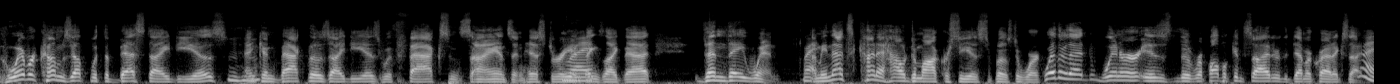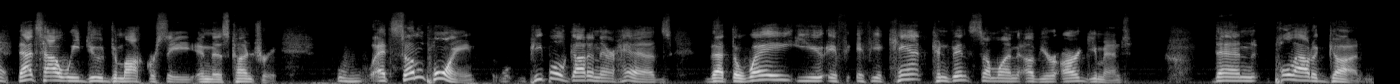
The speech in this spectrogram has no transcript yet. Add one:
whoever comes up with the best ideas Mm-hmm. and can back those ideas with facts and science and history Right. and things like that, then they win. I mean, that's kind of how democracy is supposed to work, whether that winner is the Republican side or the Democratic side. Right. That's how we do democracy in this country. At some point, people got in their heads that the way you if if you can't convince someone of your argument then pull out a gun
